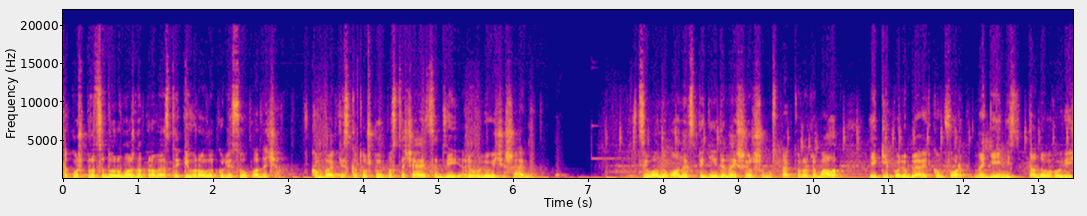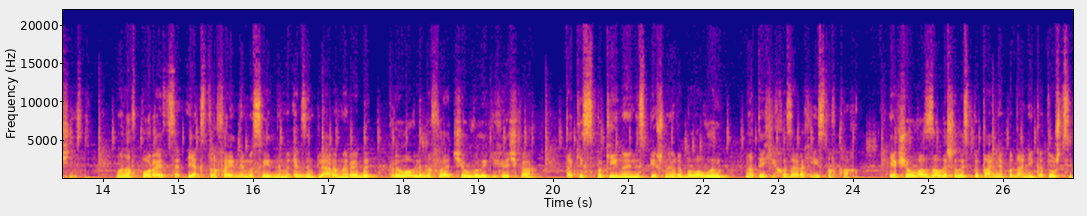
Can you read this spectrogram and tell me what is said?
Таку ж процедуру можна провести і в ролику лісоукладача. В комплекті з катушкою постачається дві регулюючі шайби. В цілому Onyx підійде найширшому спектру рибалок, які полюбляють комфорт, надійність та довговічність. Вона впорається як з трофейними сильними екземплярами риби при ловлі на флет чи у великих річках, так і спокійною неспішною риболовлею на тихих озерах і ставках. Якщо у вас залишились питання по даній катушці,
